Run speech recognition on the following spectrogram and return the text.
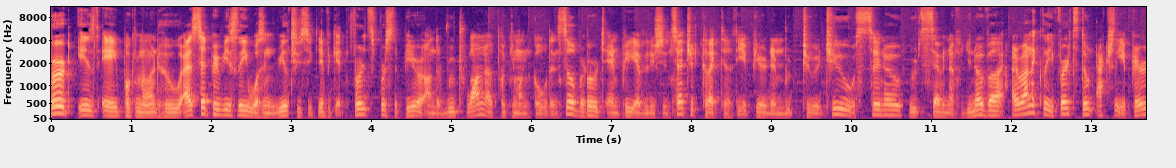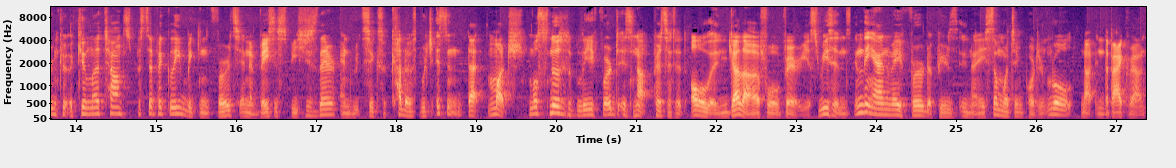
Furret is a Pokemon who, as said previously, wasn't really too significant. Furrets first appear on the Route 1 of Pokemon Gold and Silver. Furret and pre-evolution Sentret collectively appeared in Route 202 of Sinnoh, Route 7 of Unova. Ironically, Furrets don't actually appear in Accumula Town specifically, making Furrets an invasive species there, and Route 6 of Kalos, which isn't that much. Most notably, Furret is not present at all in Galar for various reasons. In the anime, Furret appears in a somewhat important role, not in the background.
